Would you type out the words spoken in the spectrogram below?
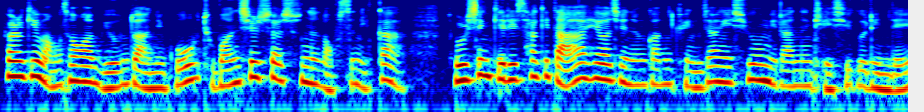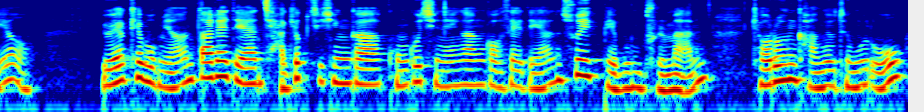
혈기 왕성한 미혼도 아니고 두 번 실수할 수는 없으니까 돌싱끼리 사귀다 헤어지는 건 굉장히 쉬움이라는 게시글인데요. 요약해보면 딸에 대한 자격지심과 공고 진행한 것에 대한 수익 배분 불만, 결혼 강요 등으로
